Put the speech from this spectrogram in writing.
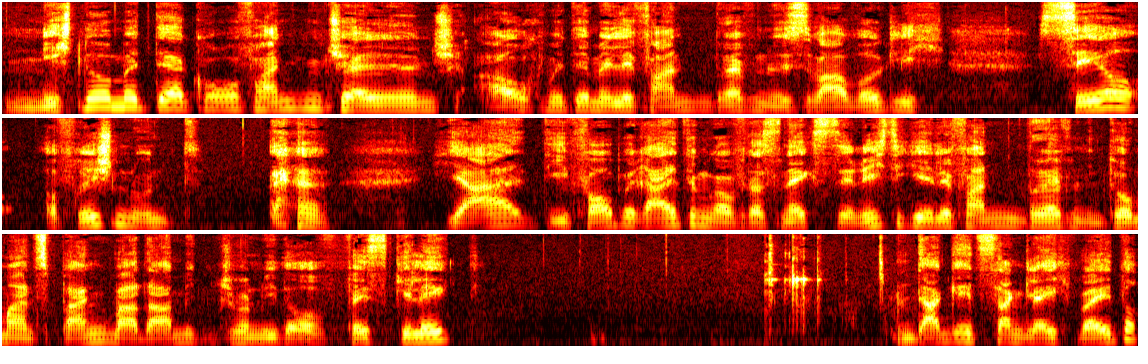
Nicht nur mit der Korofanten Challenge, auch mit dem Elefantentreffen. Es war wirklich sehr erfrischend und Ja, die Vorbereitung auf das nächste richtige Elefantentreffen in Thomas Bank war damit schon wieder festgelegt. Und da geht es dann gleich weiter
